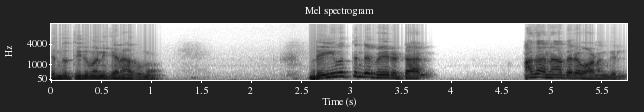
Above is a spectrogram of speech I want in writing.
എന്ന് തീരുമാനിക്കാനാകുമോ? ദൈവത്തിന്റെ പേരിട്ടാൽ അത് അനാദരവാണെങ്കിൽ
